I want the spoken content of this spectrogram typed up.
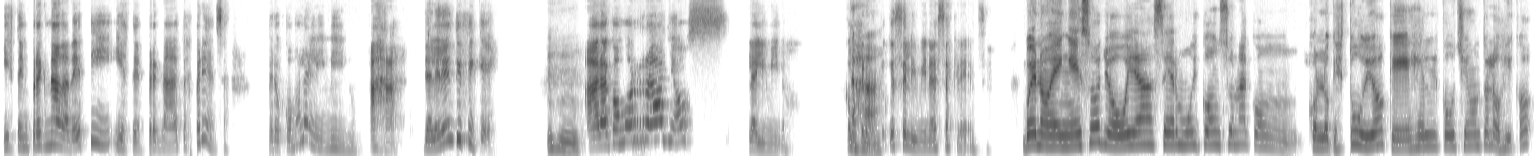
y está impregnada de ti y está impregnada de tu experiencia. Pero ¿cómo la elimino? Ajá, ya la identifiqué. Ahora, ¿cómo rayos la elimino? ¿Cómo crees que se elimina esas creencias? Bueno, en eso yo voy a ser muy consona con, con lo que estudio, que es el coaching ontológico.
